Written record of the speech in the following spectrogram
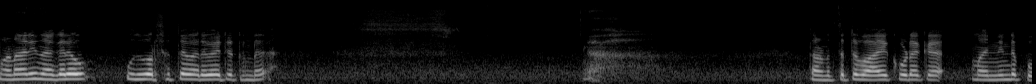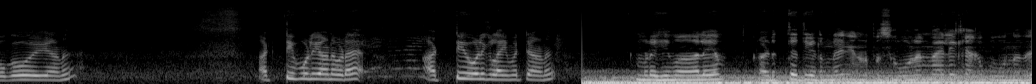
മണാലി നഗരവും പുതുവർഷത്തെ വരവേറ്റിട്ടുണ്ട്. തണുത്തിട്ട് വായക്കൂടെയൊക്കെ മഞ്ഞിന്റെ പുക പോവുകയാണ്. അടിപൊളിയാണ് ഇവിടെ. അടിപൊളി ക്ലൈമറ്റാണ് നമ്മുടെ ഹിമാലയം അടുത്തെത്തിയിട്ടുണ്ട്. ഞങ്ങളിപ്പോൾ സോളൻ വാലിയിലേക്കാണ് പോകുന്നത്.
